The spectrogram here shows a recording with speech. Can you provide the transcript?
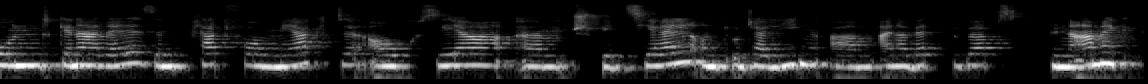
Und generell sind Plattformmärkte auch sehr ähm, speziell und unterliegen ähm, einer Wettbewerbsdynamik,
